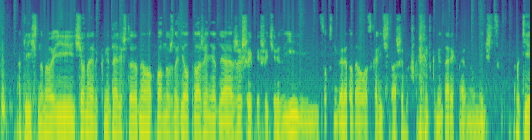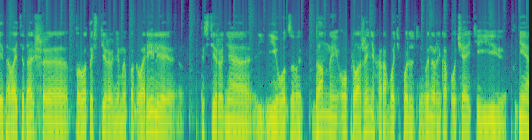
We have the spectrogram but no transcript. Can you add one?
Отлично. Ну и еще, наверное, комментарий, что ну, вам нужно сделать приложение для Жиши, пиши через И, и, собственно говоря, тогда у вас количество ошибок в комментариях, наверное, уменьшится. Окей, давайте дальше. Про тестирование мы поговорили. Тестирование и отзывы. Данные о приложениях, о работе пользователя вы наверняка получаете и вне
